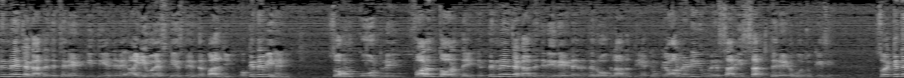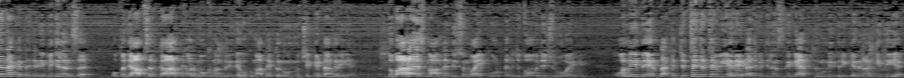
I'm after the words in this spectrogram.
ਤਿੰਨੇ ਜਗ੍ਹਾ ਤੇ ਜਿੱਥੇ ਰੇਡ ਕੀਤੀ ਹੈ, ਜਿਹੜੇ ਆਈਓ ਹੈ ਇਸ ਕੇਸ ਦੇ ਇੰਦਰਪਾਲ ਜੀ, ਉਹ ਕਿਤੇ ਵੀ ਹੈ ਨਹੀਂ। ਸੋ ਹੁਣ ਕੋਰਟ ਨੇ ਫੌਰਨ ਤੌਰ ਤੇ ਇਹ ਤਿੰਨੇ ਜਗ੍ਹਾ ਤੇ ਜਿਹੜੀ ਰੇਡ ਹੈ, ਇਹਦੇ ਤੇ ਰੋਕ ਲਾ ਦਿੱਤੀ ਹੈ, ਕਿਉਂਕਿ ਆਲਰੇਡੀ ਉਰੇ ਸਾਰੀ ਸਰਚ ਤੇ ਰੇਡ ਹੋ ਚੁੱਕੀ ਸੀ। ਸੋ ਇਹ ਕਿਤੇ ਨਾ ਕਿਤੇ ਜਿਹੜੀ ਵਿਜੀਲੈਂਸ ਹੈ, ਉਹ ਪੰਜਾਬ ਸਰਕਾਰ ਦੇ ਔਰ ਮੁੱਖ ਮੰਤਰੀ ਦੇ ਹੁਕਮਾਂ ਤੇ ਕਾਨੂੰਨ ਨੂੰ ਛਿੱਕੇ ਟੰਗ ਰਹੀ ਹੈ। ਦੁਬਾਰਾ ਇਸ ਮਾਮਲੇ ਦੀ ਸੁਣਵਾਈ ਕੋਰਟ ਦੇ ਵਿੱਚ 2 ਵਜੇ ਸ਼ੁਰੂ ਹੋਏਗੀ। ਉਨੀ ਦੇਰ ਤੱਕ ਜਿੱਥੇ ਜਿੱਥੇ ਵੀ ਇਹ ਰੇਡ ਅੱਜ ਵਿਜੀਲੈਂਸ ਨੇ ਗੈਰ ਕਾਨੂੰਨੀ ਤਰੀਕੇ ਦੇ ਨਾਲ ਕੀਤੀ ਹੈ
